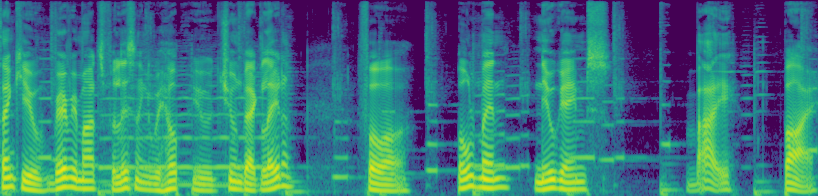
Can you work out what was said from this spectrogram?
Thank you very much for listening. We hope you tune back later for Old Men New Games. Bye. Bye.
